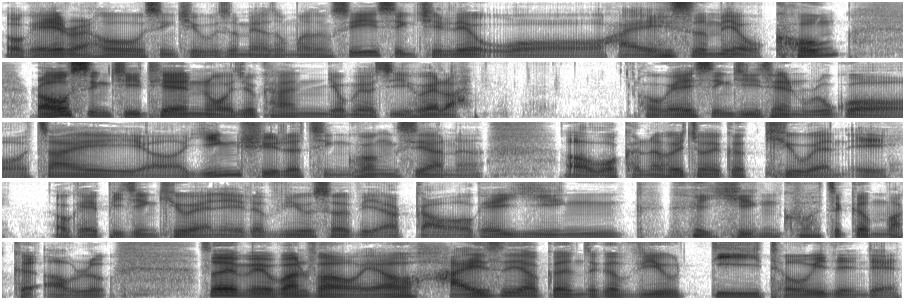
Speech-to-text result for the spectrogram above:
OK，然后星期五是没有什么东西，星期六我还是没有空，然后星期天我就看有没有机会啦。OK，星期天如果在呃允许的情况下呢，啊，我可能会做一个 Q&A。OK，毕竟 Q&A 的 view 会比较高，OK，赢 赢过这个马克奥路，所以没有办法，我要还是要跟这个 view 低头一点点。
